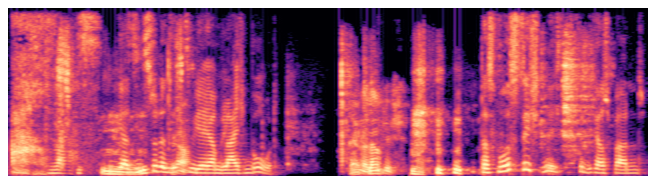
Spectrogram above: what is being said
Ach was. Mhm. Ja, siehst du, dann sitzen Ja. wir ja im gleichen Boot. Ja, Ja, natürlich. Das wusste ich nicht. Das finde ich auch spannend.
